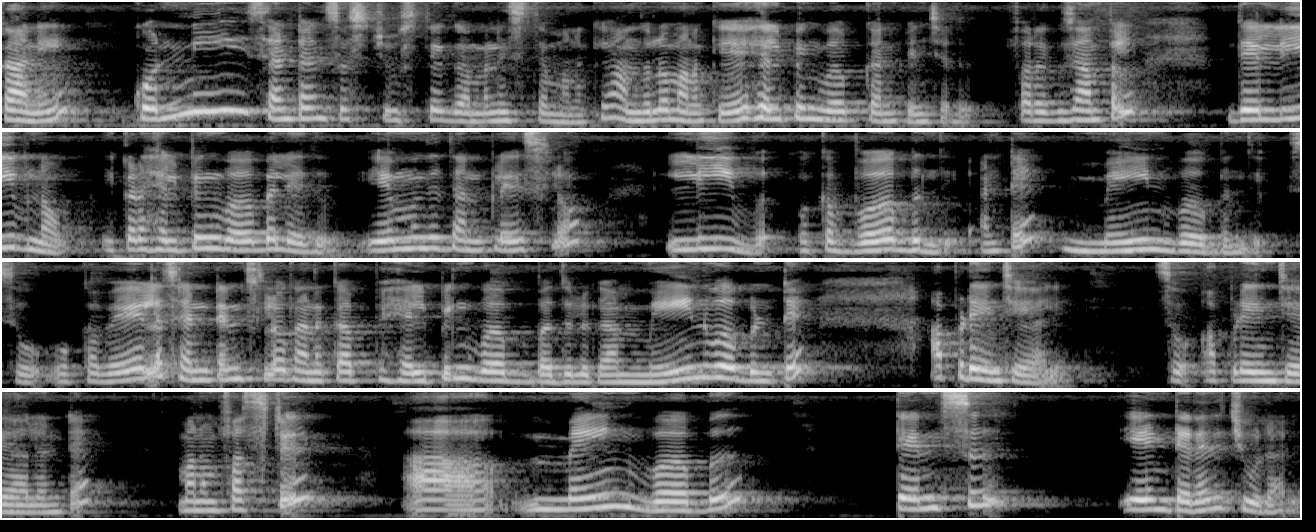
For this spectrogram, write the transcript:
కానీ కొన్ని సెంటెన్సెస్ చూస్తే గమనిస్తే మనకి అందులో మనకి ఏ హెల్పింగ్ వర్బ్ కనిపించదు. For example they leave now ఇక్కడ హెల్పింగ్ వర్బే లేదు. ఏముంది దాని ప్లేస్లో లీవ్ ఒక వర్బ్ ఉంది. అంటే మెయిన్ వర్బ్ ఉంది. సో ఒకవేళ సెంటెన్స్లో కనుక హెల్పింగ్ వర్బ్ బదులుగా మెయిన్ వర్బ్ ఉంటే అప్పుడు ఏం చేయాలి? సో అప్పుడు ఏం చేయాలంటే మనం ఫస్ట్ ఆ మెయిన్ వర్బ్ టెన్స్ ఏంటి అనేది చూడాలి.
